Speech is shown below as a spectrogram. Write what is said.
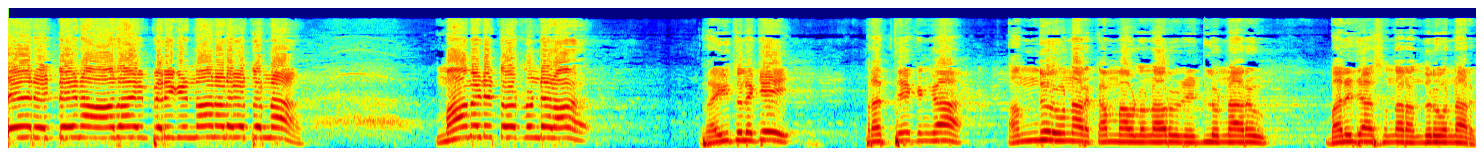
ఏ రెడ్డైనా ఆదాయం పెరిగిందా అని అడుగుతున్నా మామిడి తోటలుండే రైతులకి ప్రత్యేకంగా అందరూ ఉన్నారు కమ్మవులు ఉన్నారు రెడ్లు ఉన్నారు బలిజాస్ ఉన్నారు అందరూ ఉన్నారు.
